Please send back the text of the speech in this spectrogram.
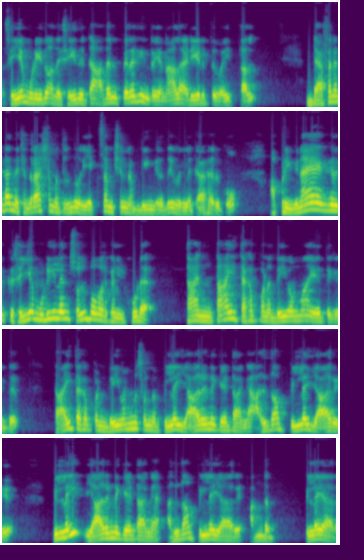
செய்ய முடியுதோ அதை செய்துட்டா அதன் பிறகு இன்றைய நாளை அடியெடுத்து வைத்தால் டெஃபினட்டா இந்த சந்திராசிரமத்திலிருந்து ஒரு எக்ஸம்ஷன் அப்படிங்கிறது இவர்களுக்காக இருக்கும். அப்படி விநாயகருக்கு செய்ய முடியலன்னு சொல்பவர்கள் கூட தான் தாய் தகப்பனை தெய்வமா ஏத்துக்கிட்டு தாய் தகப்பன் தெய்வம்னு சொன்ன பிள்ளை யாருன்னு கேட்டாங்க அதுதான் பிள்ளை யாரு? பிள்ளை யாருன்னு கேட்டாங்க அதுதான் பிள்ளை யாரு? அந்த பிள்ளையார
